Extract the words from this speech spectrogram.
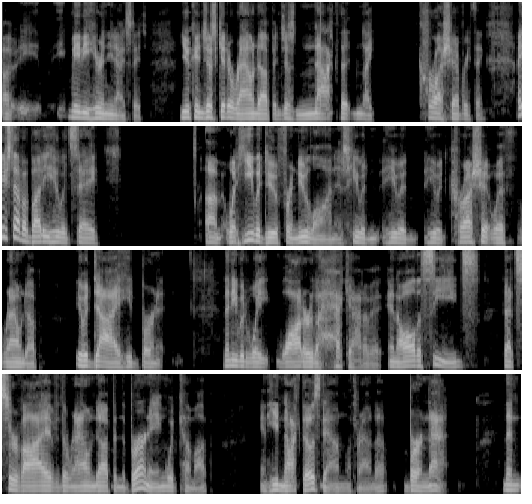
a maybe here in the united states you can just get a roundup and just knock the like crush everything. I used to have a buddy who would say um, what he would do for a new lawn is he would he would he would crush it with roundup. It would die. He'd burn it. Then he would wait water the heck out of it. And all the seeds that survived the roundup and the burning would come up and he'd knock those down with roundup burn that then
